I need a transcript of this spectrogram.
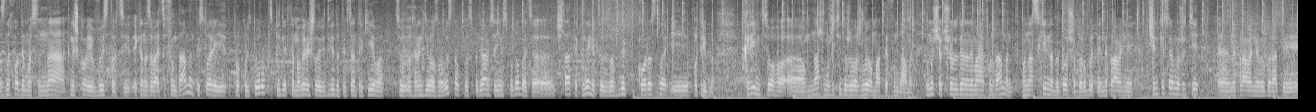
знаходимося на книжковій виставці, яка називається Фундамент історії про культуру. З підлітками вирішили відвідати в центрі Києва цю грандіозну виставку. Сподіваємося, їм сподобається. Е, Читати книги це завжди корисно і потрібно. Крім цього, е, в нашому житті дуже важливо мати фундамент, тому що якщо людина не має фундамент, вона схильна до того, щоб робити неправильні вчинки в своєму житті, е, неправильно вибирати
